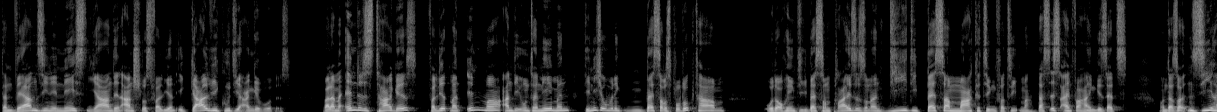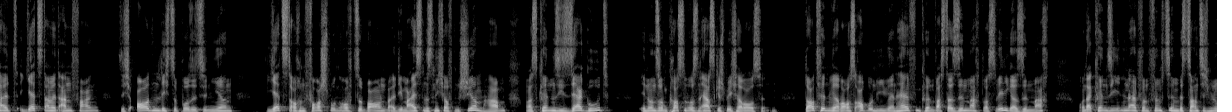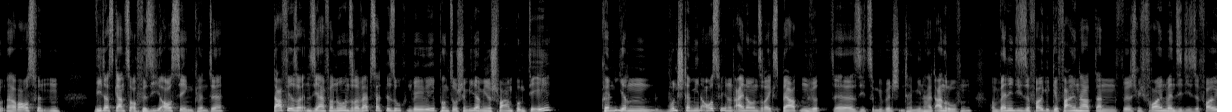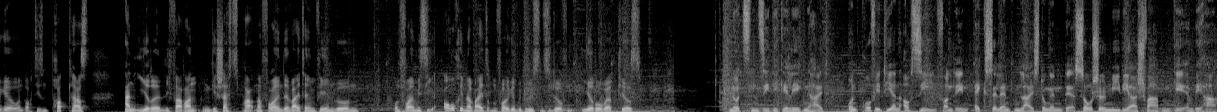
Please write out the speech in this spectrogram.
dann werden Sie in den nächsten Jahren den Anschluss verlieren, egal wie gut Ihr Angebot ist. Weil am Ende des Tages verliert man immer an die Unternehmen, die nicht unbedingt ein besseres Produkt haben oder auch irgendwie die besseren Preise, sondern die, die besser Marketing, Vertrieb machen. Das ist einfach ein Gesetz. Und da sollten Sie halt jetzt damit anfangen, sich ordentlich zu positionieren, jetzt auch einen Vorsprung aufzubauen, weil die meisten es nicht auf den Schirm haben. Und das können Sie sehr gut in unserem kostenlosen Erstgespräch herausfinden. Dort finden wir raus, ob und wie wir Ihnen helfen können, was da Sinn macht, was weniger Sinn macht. Und da können Sie innerhalb von 15 bis 20 Minuten herausfinden, wie das Ganze auch für Sie aussehen könnte. Dafür sollten Sie einfach nur unsere Website besuchen, www.socialmedia-schwarm.de können ihren Wunschtermin auswählen und einer unserer Experten wird äh, sie zum gewünschten Termin halt anrufen. Und wenn Ihnen diese Folge gefallen hat, dann würde ich mich freuen, wenn Sie diese Folge und auch diesen Podcast an Ihre Lieferanten, Geschäftspartner, Freunde weiterempfehlen würden. Und freue mich, Sie auch in einer weiteren Folge begrüßen zu dürfen. Ihr Robert Kirs. Nutzen Sie die Gelegenheit und profitieren auch Sie von den exzellenten Leistungen der Social Media Schwaben GmbH.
